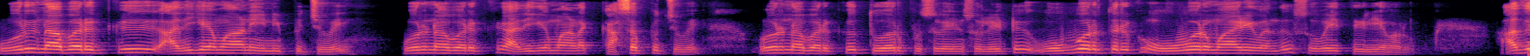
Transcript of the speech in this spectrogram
ஒரு நபருக்கு அதிகமான இனிப்பு சுவை ஒரு நபருக்கு அதிகமான கசப்பு சுவை ஒரு நபருக்கு துவர்ப்பு சுவைன்னு சொல்லிட்டு ஒவ்வொருத்தருக்கும் ஒவ்வொரு மாதிரி வந்து சுவை தெரிய வரும். அது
